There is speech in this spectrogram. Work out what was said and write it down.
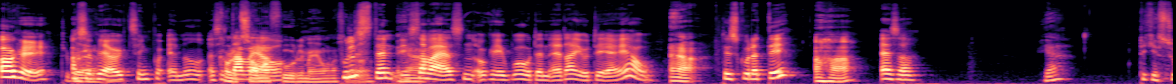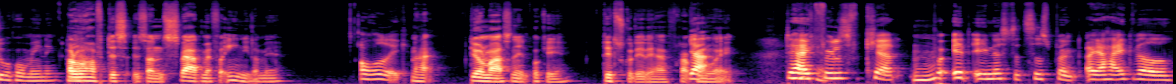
okay. Og så kunne jeg jo ikke tænke på andet. Altså, Kom der var jeg jo i maven fuldstændig, Ja. så var jeg sådan, okay, wow, den er der jo, det er jeg jo. Ja. Det er sgu da det. Aha. Altså, Ja. Det giver super god mening. Har du Ja. haft det sådan svært med at forene dig med? overhovedet ikke. Nej. Det var meget sådan et, okay, det er sgu det, det her fra Ja. nu af. Det har Okay. ikke føltes forkert Mm-hmm. på et eneste tidspunkt, og jeg har ikke været...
